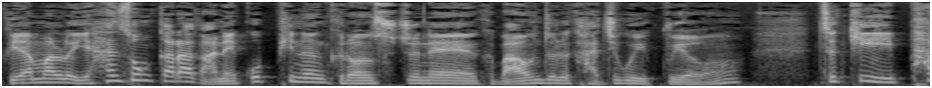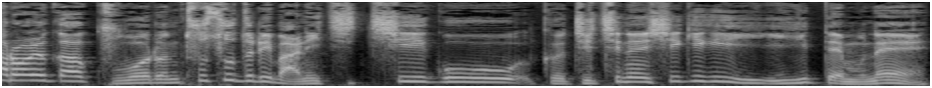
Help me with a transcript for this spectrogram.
그야말로 이 한 손가락 안에 꼽히는 그런 수준의 그 마운드를 가지고 있고요. 특히 8월과 9월은 투수들이 많이 지치고 그 지치는 시기이기 때문에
